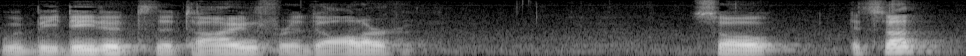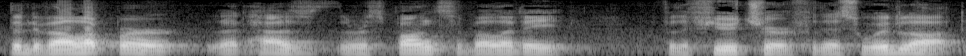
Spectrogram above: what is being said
would be deeded to the town for a dollar. So it's not the developer that has the responsibility for the future for this woodlot.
